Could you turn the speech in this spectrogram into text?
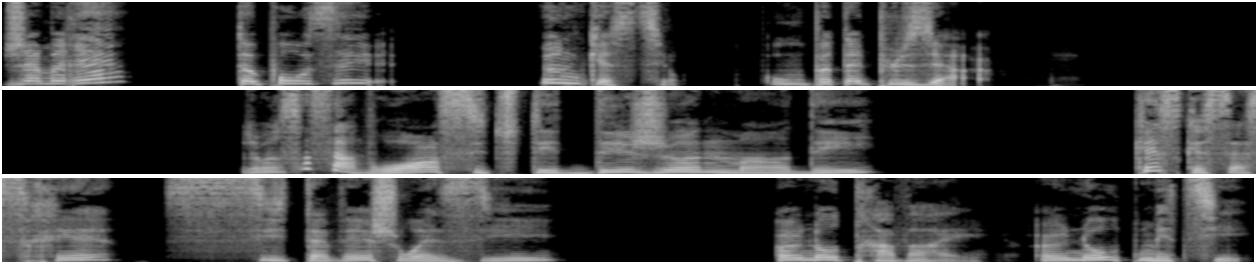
J'aimerais te poser une question, ou peut-être plusieurs. J'aimerais savoir si tu t'es déjà demandé qu'est-ce que ça serait si tu avais choisi un autre travail, un autre métier?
